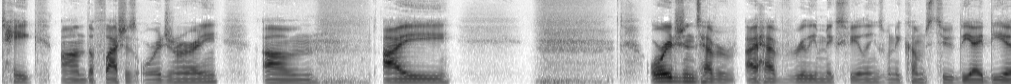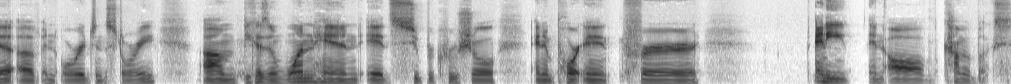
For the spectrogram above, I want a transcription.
take on the Flash's origin already. Um, I origins have a, I have really mixed feelings when it comes to the idea of an origin story, um, because in one hand it's super crucial and important for any and all comic books.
